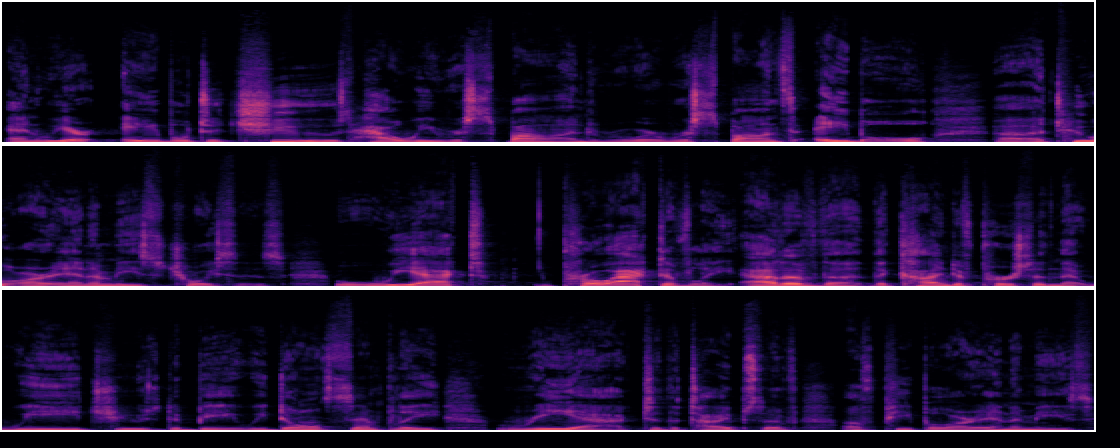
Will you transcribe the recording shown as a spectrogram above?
and we are able to choose how we respond. We're response able uh, to our enemies' choices. We act proactively out of the the kind of person that we choose to be. We don't simply react to the types of of people our enemies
